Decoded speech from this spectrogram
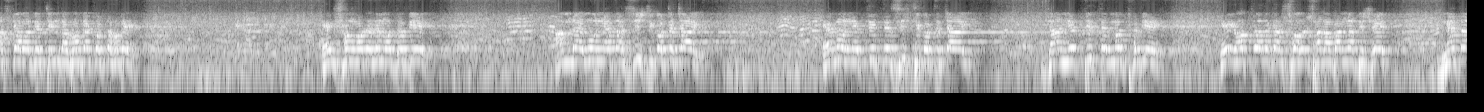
আজকে আমাদের চিন্তা ভাবনা করতে হবে। এই সংগঠনের মধ্য দিয়ে আমরা এমন নেতা সৃষ্টি করতে চাই, এমন নেতৃত্বের সৃষ্টি করতে চাই, যার নেতৃত্বের মধ্য দিয়ে এই অত্র এলাকার সহ সারা বাংলাদেশের নেতা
